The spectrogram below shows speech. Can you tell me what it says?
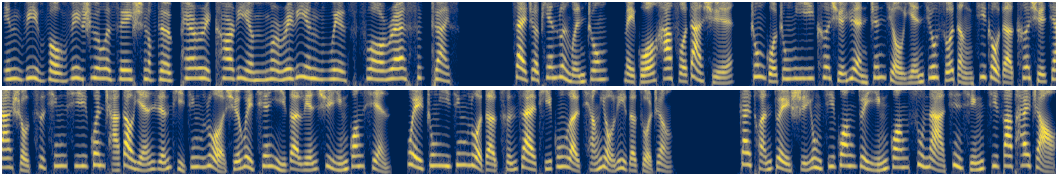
（In vivo visualization of the pericardium meridian with fluorescent dyes）”。在这篇论文中，美国哈佛大学、中国中医科学院针灸研究所等机构的科学家首次清晰观察到沿人体经络穴位迁移的连续荧光线，为中医经络的存在提供了强有力的佐证。该团队使用激光对荧光素钠进行激发拍照，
